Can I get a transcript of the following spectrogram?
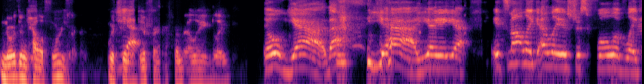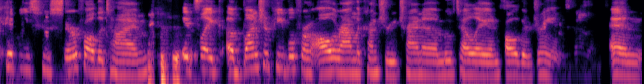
Northern California, which yeah. is different from LA. Like Oh yeah, that yeah, yeah, yeah, yeah. It's not like LA is just full of like hippies who surf all the time. it's like a bunch of people from all around the country trying to move to LA and follow their dreams. And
